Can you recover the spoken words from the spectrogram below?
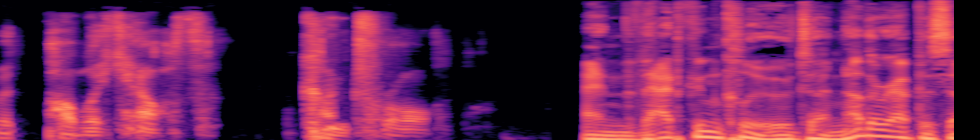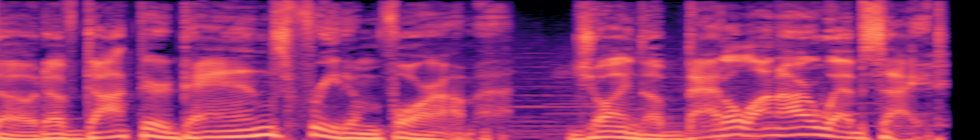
with public health control. And that concludes another episode of dr dan's freedom forum Join the battle on our website,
